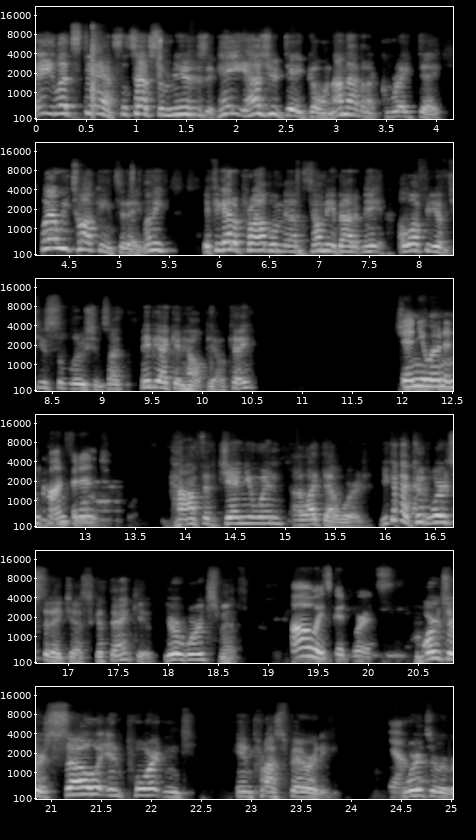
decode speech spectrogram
Hey let's dance. Let's have some music. Hey how's your day going? I'm having a great day. Why are we talking today? Let me if you got a problem uh, tell me about it. Maybe i'll offer you a few solutions. I, maybe i can help you okay? Genuine and confident confident, genuine. I like that word. You got good words today, Jessica. Thank you. You're a wordsmith. Always good words. Words are so important in prosperity. Yeah. Words are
